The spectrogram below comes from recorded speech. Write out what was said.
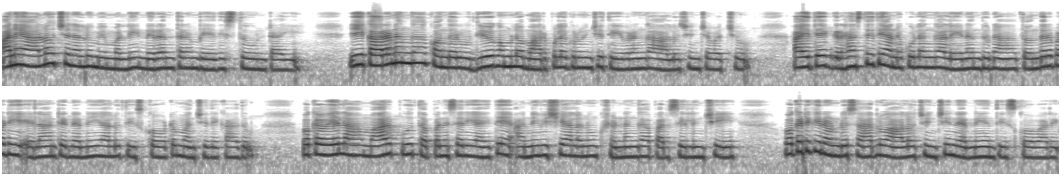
అనే ఆలోచనలు మిమ్మల్ని నిరంతరం వేధిస్తూ ఉంటాయి. ఈ కారణంగా కొందరు ఉద్యోగంలో మార్పుల గురించి తీవ్రంగా ఆలోచించవచ్చు. అయితే గ్రహస్థితి అనుకూలంగా లేనందున తొందరపడి ఎలాంటి నిర్ణయాలు తీసుకోవటం మంచిది కాదు. ఒకవేళ మార్పు తప్పనిసరి అయితే అన్ని విషయాలను క్షుణ్ణంగా పరిశీలించి ఒకటికి రెండు సార్లు ఆలోచించి నిర్ణయం తీసుకోవాలి.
